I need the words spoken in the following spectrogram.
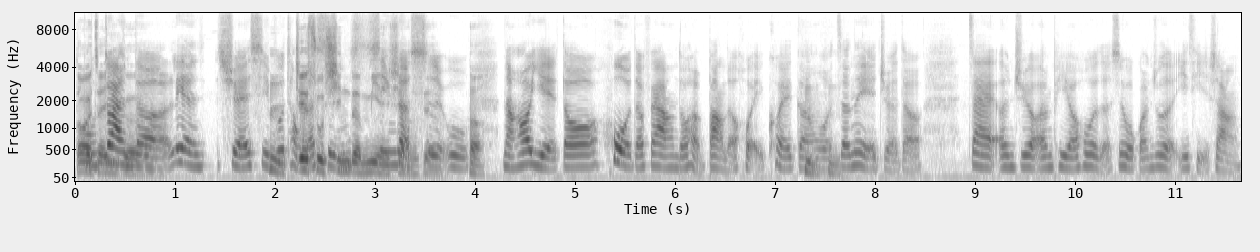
不断的练学习不同的新的新的事物，然后也都获得非常多很棒的回馈。跟我真的也觉得，在 NGO、NPO 或者是我关注的议题上。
